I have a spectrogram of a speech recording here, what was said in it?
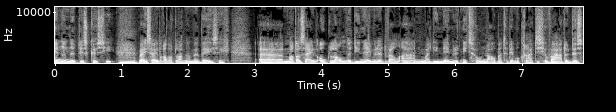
beginnende discussie. Mm. Wij zijn er al wat langer mee bezig. Uh, maar er zijn ook landen die nemen het wel aan, maar die nemen het niet zo nauw met de democratische waarden. Dus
